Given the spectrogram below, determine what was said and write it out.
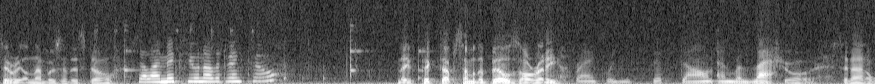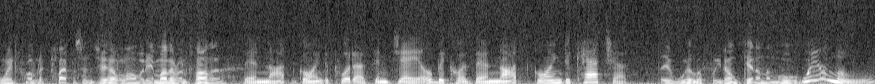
serial numbers of this dough. Shall I mix you another drink, too? They've picked up some of the bills already. Frank, will you sit down and relax? Sure. Sit down and wait for them to clap us in jail along with your mother and father. They're not going to put us in jail because they're not going to catch us. They will if we don't get on the move. We'll move.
